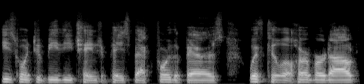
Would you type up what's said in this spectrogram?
He's going to be the change of pace back for the Bears with Khalil Herbert out.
